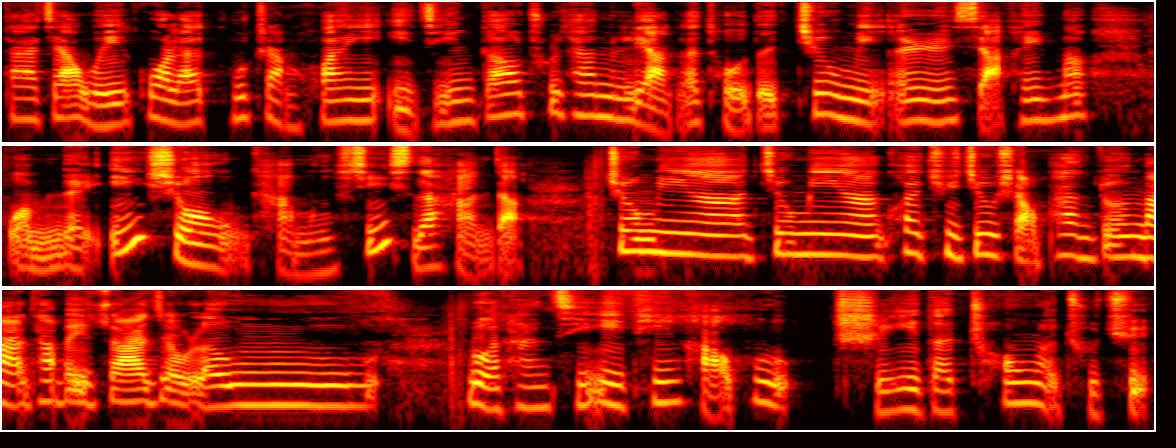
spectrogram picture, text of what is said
大家围过来鼓掌欢迎已经高出他们两个头的救命恩人小黑猫，我们的英雄！卡门欣喜地喊道：“救命啊！救命啊！快去救小胖墩吧，他被抓走了！”呜！落汤鸡一听，毫不迟疑地冲了出去。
